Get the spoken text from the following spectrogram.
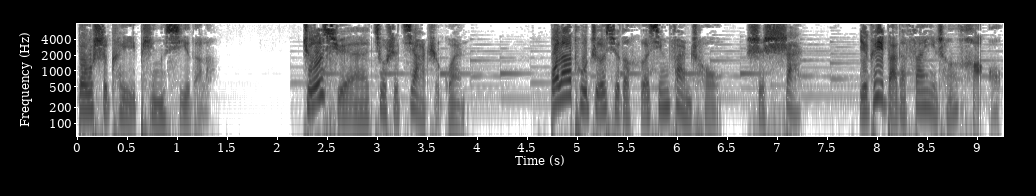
都是可以平息的了。哲学就是价值观，柏拉图哲学的核心范畴是善，也可以把它翻译成好。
